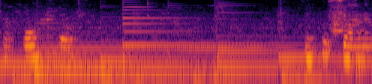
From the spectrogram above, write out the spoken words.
São forças que impulsionam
